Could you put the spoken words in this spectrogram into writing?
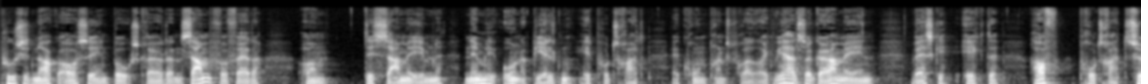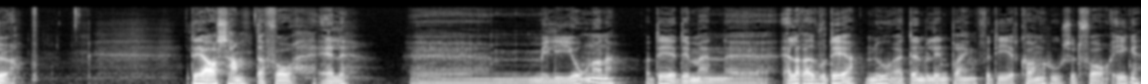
pudsigt nok også en bog skrevet af den samme forfatter om det samme emne, nemlig Under bjælken, et portræt af kronprins Frederik. Vi har altså at gøre med en vaskeægte hofportrættør. Det er også ham, der får alle øh, millionerne, og det er det, man øh, allerede vurderer nu, at den vil indbringe, fordi at kongehuset får ikke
